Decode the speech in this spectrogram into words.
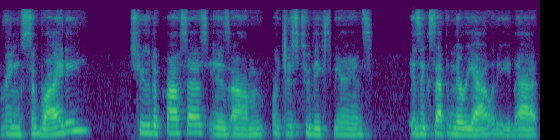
bring sobriety to the process is, um, or just to the experience, is accepting the reality that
